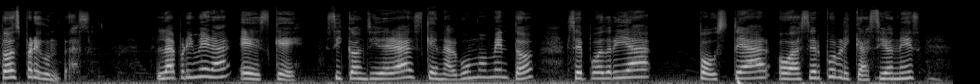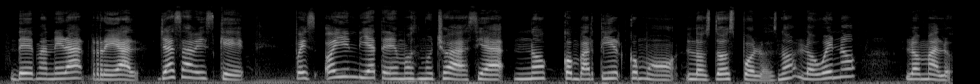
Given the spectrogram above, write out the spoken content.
dos preguntas. La primera es que, si consideras que en algún momento se podría postear o hacer publicaciones de manera real. Ya sabes que pues hoy en día tenemos mucho hacia no compartir como los dos polos, ¿no? Lo bueno lo malo.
